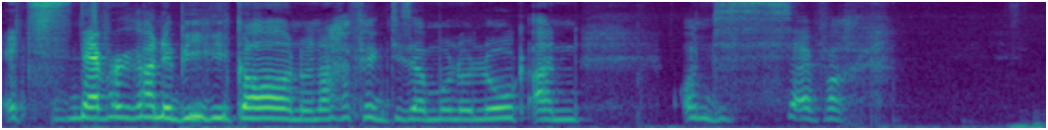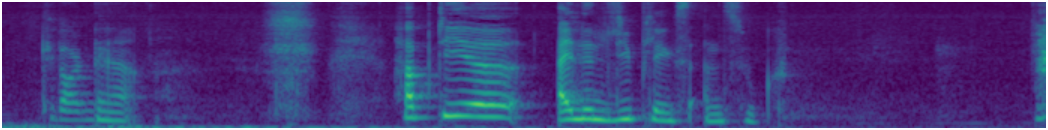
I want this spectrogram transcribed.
it's never gonna be gone. Und nachher fängt dieser Monolog an. Und es ist einfach krank. Ja. Habt ihr einen Lieblingsanzug?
